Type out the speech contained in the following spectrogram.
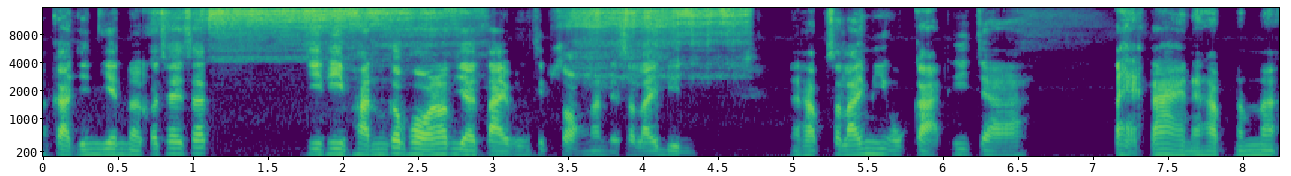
อากาศเย็นๆหน่อยก็ใช้สัก GT พันก็พอครับอย่าไต่ถึง 12 นั่นเดี๋ยวสไลด์บินนะครับ สไลด์มีโอกาสที่จะ แตกได้นะครับ น้ำหนัก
